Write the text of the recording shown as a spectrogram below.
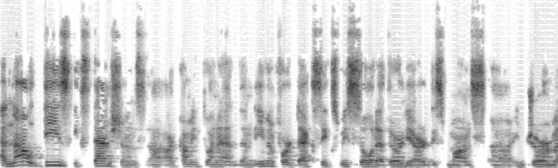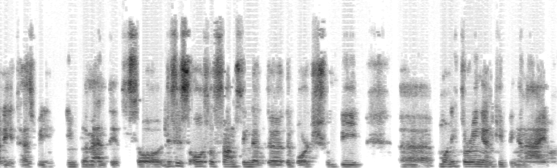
and now these extensions uh, are coming to an end. And even for DAC 6, we saw that earlier this month uh, in Germany it has been implemented. So this is also something that the, the board should be uh, monitoring and keeping an eye on.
